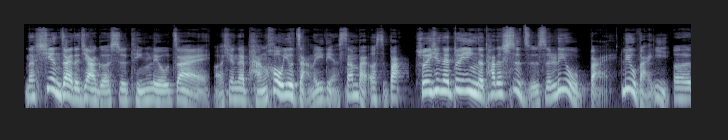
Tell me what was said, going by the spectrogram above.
那现在的价格是停留在啊，现在盘后又涨了一点，三百二十八。所以现在对应的它的市值是六百六百亿。呃，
